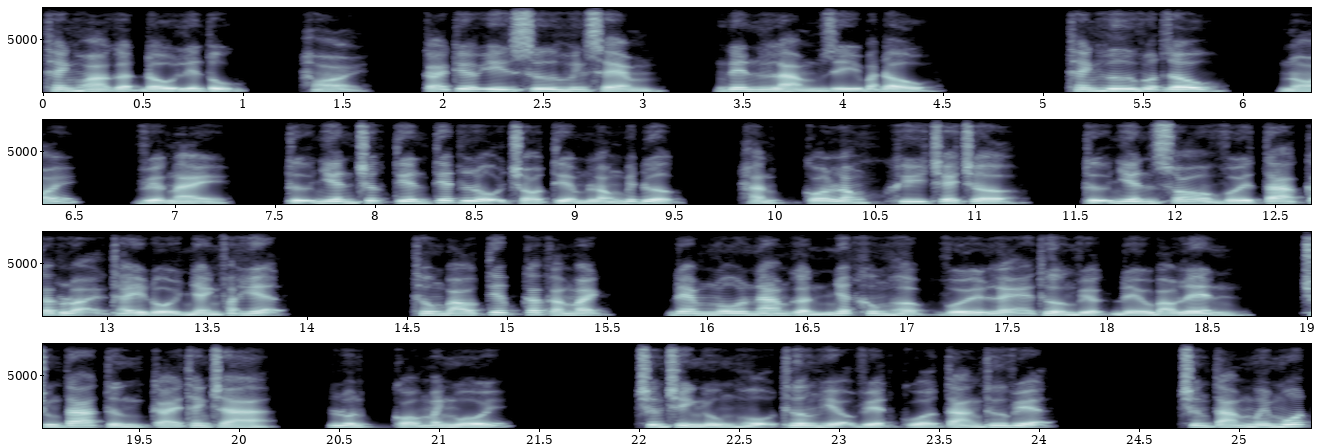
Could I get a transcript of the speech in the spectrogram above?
Thanh Hòa gật đầu liên tục, hỏi, cái kêu y sư huynh xem, nên làm gì bắt đầu? Thanh hư vớt dâu, nói, việc này, tự nhiên trước tiên tiết lộ cho tiềm long biết được, hắn có long khí che chở, tự nhiên so với ta các loại thay đổi nhanh phát hiện. Thông báo tiếp các cá mạch, đem ngô nam gần nhất không hợp với lẽ thường việc đều báo lên, chúng ta từng cái thanh tra, luôn có manh mối. Chương trình ủng hộ thương hiệu Việt của Tàng Thư Viện. Chương 81,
